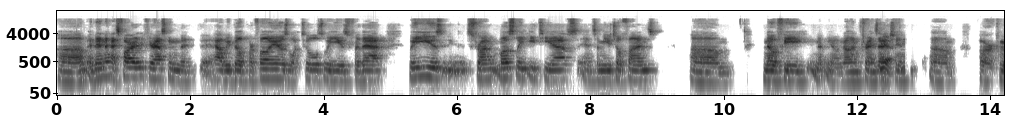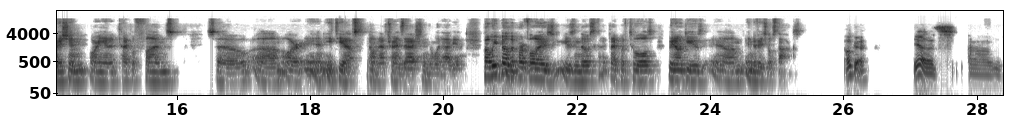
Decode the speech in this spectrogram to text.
Um, and then as far as if you're asking the, how we build portfolios, what tools we use for that, we use strong, mostly ETFs and some mutual funds, um, no fee, you know, non-transaction yeah. um, or commission-oriented type of funds. So, um, or and ETFs don't have transactions and what have you. But we build the portfolios using those kind type of tools. We don't use um, individual stocks. Okay. Yeah, that's um,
